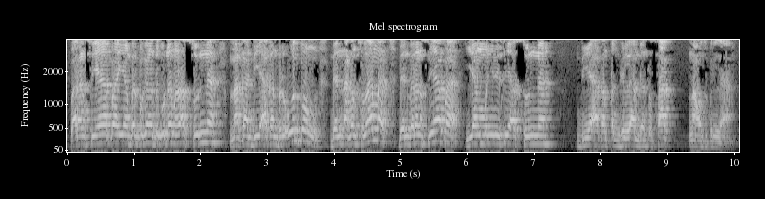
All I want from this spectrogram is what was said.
Barang siapa yang berpegang teguh dengan as-sunnah, maka dia akan beruntung dan akan selamat. Dan barang siapa yang menyelisih as-sunnah, dia akan tenggelam dan sesat. Nauzubillah.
